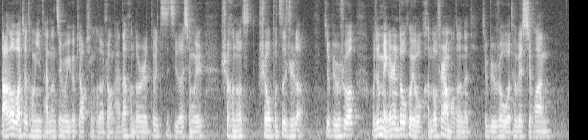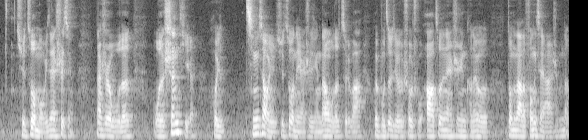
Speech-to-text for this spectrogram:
达到完全统一，你才能进入一个比较平和的状态。但很多人对自己的行为是很多时候不自知的。就比如说，我觉得每个人都会有很多非常矛盾的点。就比如说，我特别喜欢去做某一件事情，但是我的我的身体会倾向于去做那件事情，但我的嘴巴会不自觉的说出啊，做那件事情可能有多么大的风险啊什么的。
